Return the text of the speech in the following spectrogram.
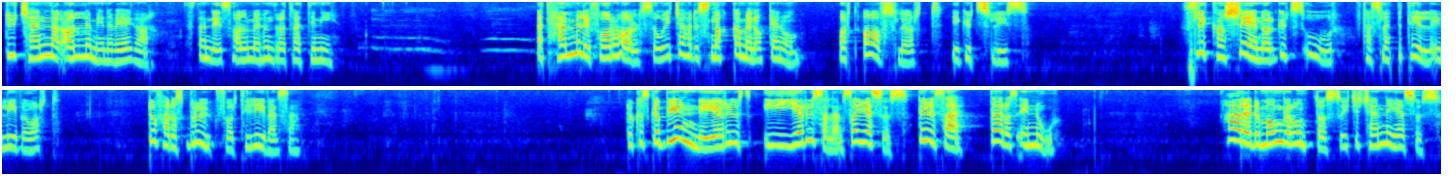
Du kjenner alle mine veier. Stendig i Salme 139. Et hemmelig forhold som hun ikke hadde snakka med noen om, ble avslørt i Guds lys. Slik kan skje når Guds ord får slippe til i livet vårt. Da får vi bruk for tilgivelse. Dere skal begynne i Jerusalem, sa Jesus, dvs. Si, der oss er nå. Her er det mange rundt oss som ikke kjenner Jesus.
